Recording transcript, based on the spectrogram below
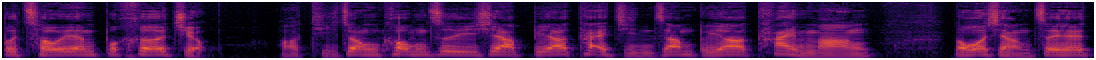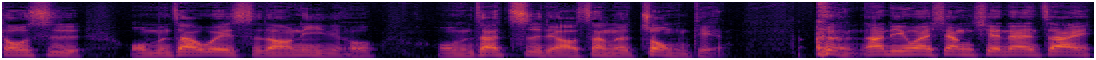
不抽烟，不喝酒，啊，体重控制一下，不要太紧张，不要太忙。那我想这些都是我们在胃食道逆流，我们在治疗上的重点。那另外像现在在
